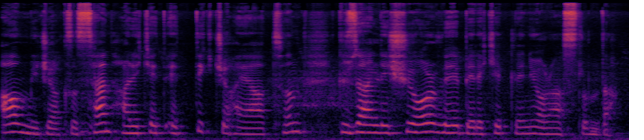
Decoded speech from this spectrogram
almayacaksın. Sen hareket ettikçe hayatın güzelleşiyor ve bereketleniyor aslında.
